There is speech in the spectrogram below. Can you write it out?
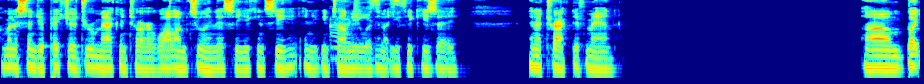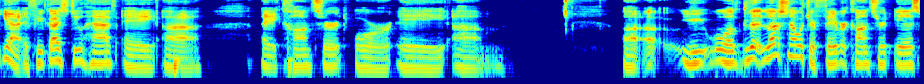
I'm going to send you a picture of Drew McIntyre while I'm doing this, so you can see and you can tell Oh, me whether or not you think he's a an attractive man. Um, but yeah, if you guys do have a uh, a concert or a um, uh, uh, you well let, let us know what your favorite concert is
